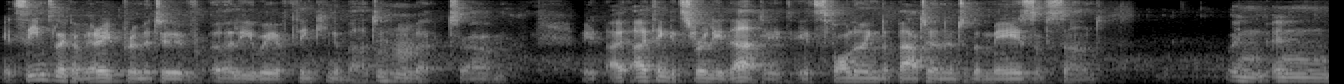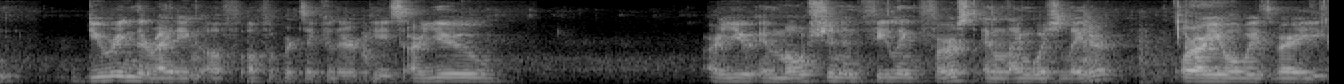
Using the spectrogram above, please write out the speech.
It seems like a very primitive, early way of thinking about it, but um, it, I, I think it's really that. It, it's following the pattern into the maze of sound. And and during the writing of, of a particular piece are you are you emotion and feeling first and language later? Or are you always very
